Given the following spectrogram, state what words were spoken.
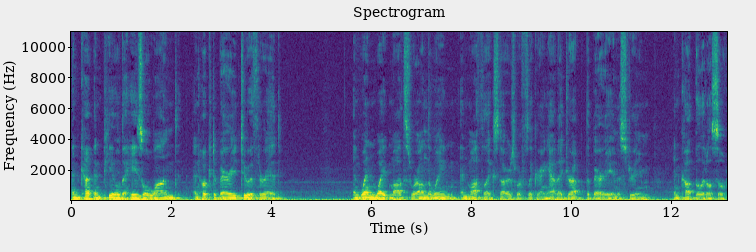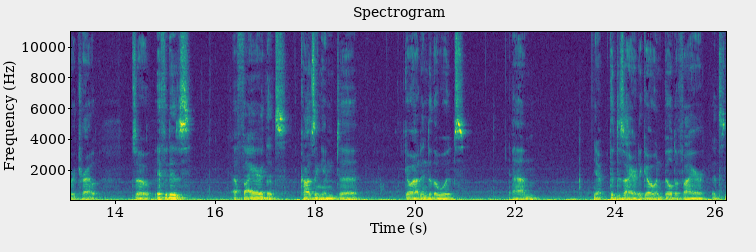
and cut and peeled a hazel wand and hooked a berry to a thread and when white moths were on the wing and moth like stars were flickering out, I dropped the berry in a stream and caught the little silver trout. So, if it is a fire that's causing him to go out into the woods, um, you know, the desire to go and build a fire, it's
